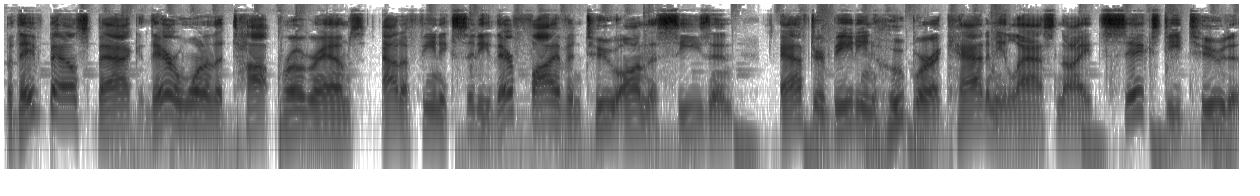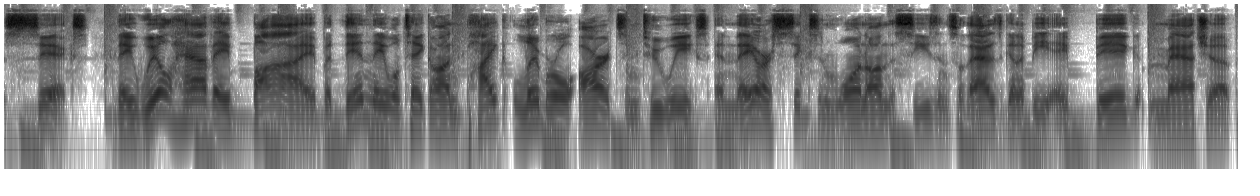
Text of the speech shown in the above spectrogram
but they've bounced back. They're one of the top programs out of Phenix City. They're five and two on the season after beating Hooper Academy last night, 62 to six. They will have a bye, but then they will take on Pike Liberal Arts in two weeks, and they are six and one on the season. So that is going to be a big matchup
